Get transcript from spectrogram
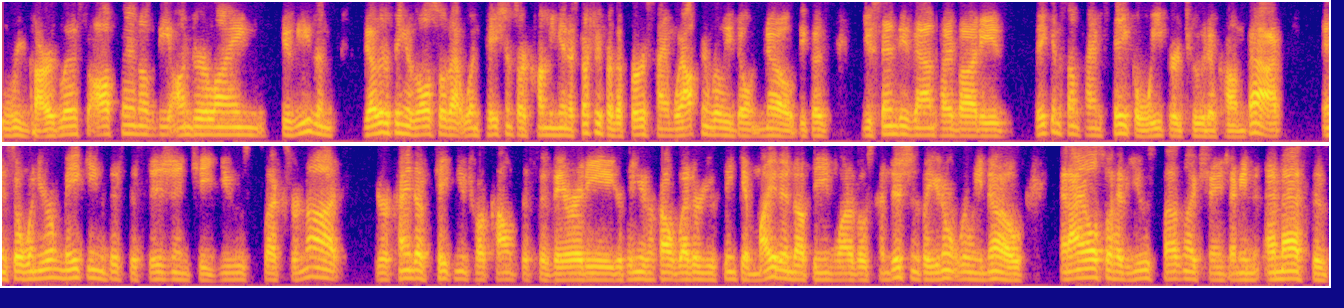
regardless often of the underlying disease. And the other thing is also that when patients are coming in, especially for the first time, we often really don't know because you send these antibodies, they can sometimes take a week or two to come back. And so when you're making this decision to use Plex or not, you're kind of taking into account the severity, you're taking into account whether you think it might end up being one of those conditions, but you don't really know. And I also have used plasma exchange. I mean, MS is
